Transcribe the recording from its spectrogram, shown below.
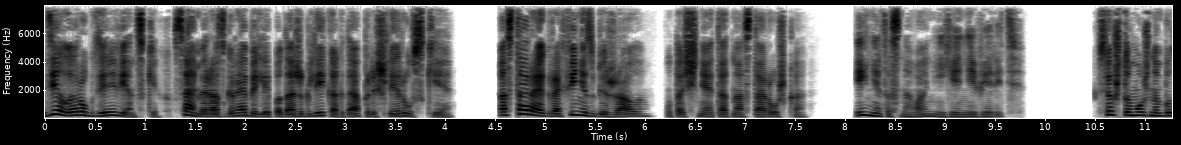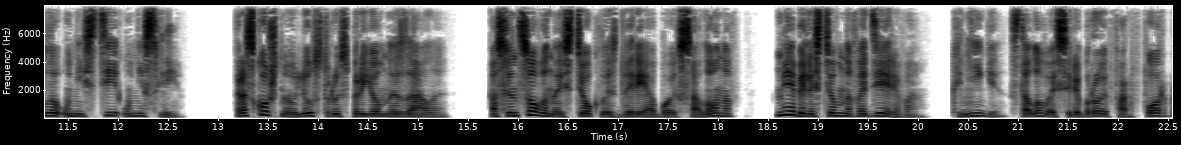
Дело рук деревенских. Сами разграбили и подожгли, когда пришли русские. А старая графиня сбежала, уточняет одна старушка. И нет оснований ей не верить. Все, что можно было унести, унесли. Роскошную люстру из приемной залы, освинцованные стекла из дверей обоих салонов, мебель из темного дерева, книги, столовое серебро и фарфор,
